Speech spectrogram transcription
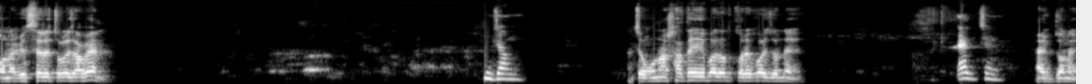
ওনাকে ছেড়ে চলে যাবেন? যাম আচ্ছা ওনার সাথে ইবাদত করে কয়জনে? একজন। একজনে?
